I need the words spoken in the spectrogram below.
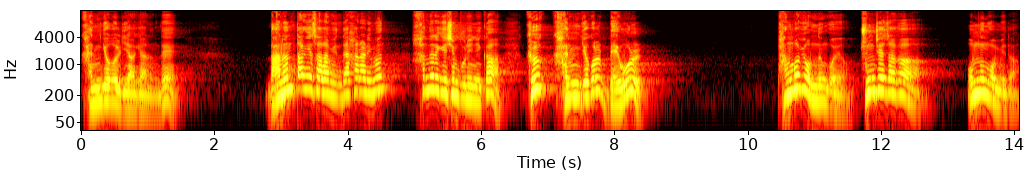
간격을 이야기하는데 나는 땅의 사람인데 하나님은 하늘에 계신 분이니까 그 간격을 메울 방법이 없는 거예요. 중재자가 없는 겁니다.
